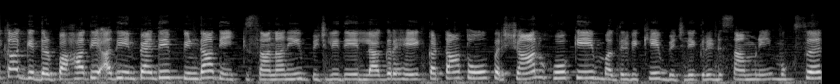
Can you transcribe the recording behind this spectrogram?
ਹਲਕਾ ਗਿੱਦੜਬਾਹਾ ਦੇ ਅਧੀਨ ਪੈਂਦੇ ਪਿੰਡਾਂ ਦੇ ਕਿਸਾਨਾਂ ਨੇ ਬਿਜਲੀ ਦੇ ਲੱਗ ਰਹੇ ਕੱਟਾਂ ਤੋਂ ਪਰੇਸ਼ਾਨ ਹੋ ਕੇ ਮਦਰ ਵਿਖੇ ਬਿਜਲੀ ਗ੍ਰਿਡ ਸਾਹਮਣੇ ਮੁਕਸਰ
